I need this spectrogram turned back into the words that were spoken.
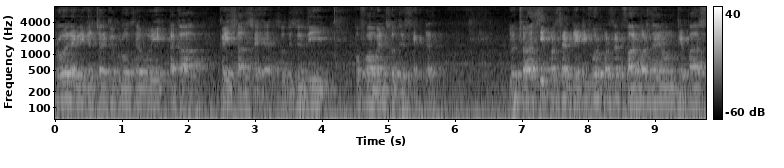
प्रो एग्रीकल्चर का ग्रोथ है वो एक टका कई साल से है सो दिस इज दी performance of this sector जो चौरासी percent eighty four percent farmers हैं, उनके पास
